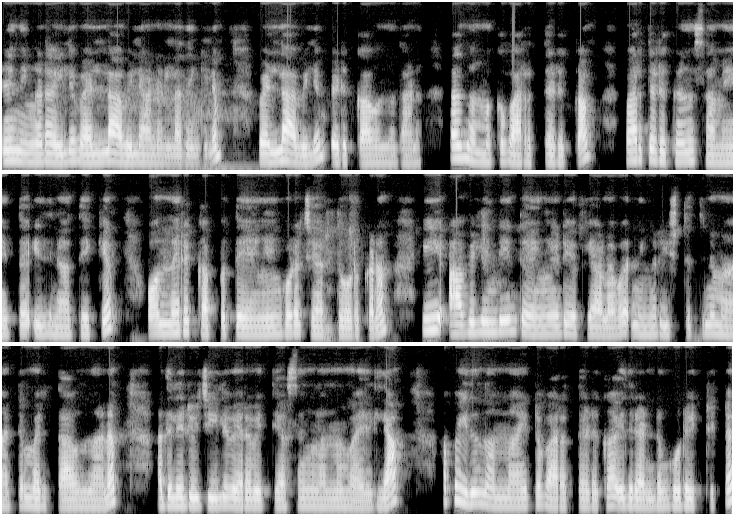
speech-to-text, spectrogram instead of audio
ഇനി നിങ്ങളുടെ കയ്യിൽ വെള്ള അവിലാണുള്ളതെങ്കിലും വെള്ള അവിലും എടുക്കാവുന്നതാണ്. അത് നമുക്ക് വറുത്തെടുക്കാം. വറുത്തെടുക്കുന്ന സമയത്ത് ഇതിനകത്തേക്ക് ഒന്നര കപ്പ് തേങ്ങയും കൂടെ ചേർത്ത് കൊടുക്കണം. ഈ അവിലിന്റെയും തേങ്ങയുടെയും ഒക്കെ അളവ് നിങ്ങളുടെ ഇഷ്ടത്തിന് മാറ്റം വരുത്താവുന്നതാണ്. അതിൽ രുചിയിൽ വേറെ വ്യത്യാസങ്ങളൊന്നും വരില്ല. അപ്പോൾ ഇത് നന്നായിട്ട് വറുത്തെടുക്കുക. ഇത് രണ്ടും കൂടെ ഇട്ടിട്ട്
